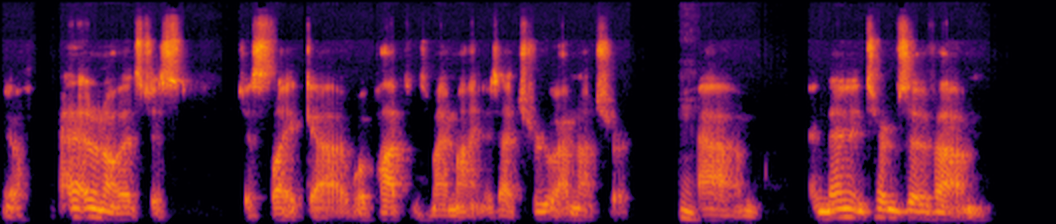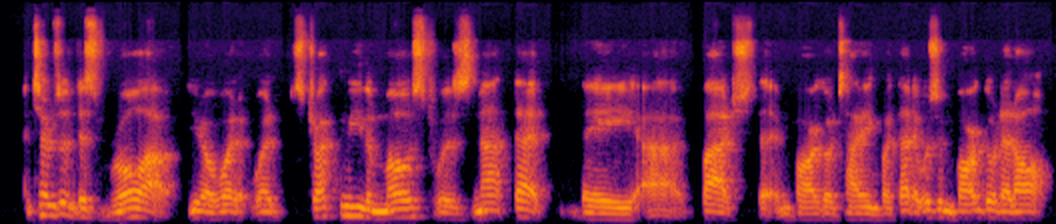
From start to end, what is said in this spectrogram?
you know, I, don't know. That's just just like uh, what popped into my mind. Is that true? I'm not sure. Hmm. Um, and then in terms of um, in terms of this rollout, you know, what what struck me the most was not that they uh, botched the embargo timing, but that it was embargoed at all.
